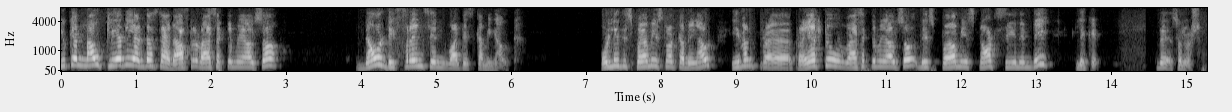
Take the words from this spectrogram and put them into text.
യു ക്യാൻ നൗ ക്ലിയർലി അണ്ടർസ്റ്റാൻഡ് ആഫ്റ്റർ വാസക്ടമി ഓൾസോ no difference in what is coming out. Only the sperm is not coming out. Even pri- prior to vasectomy, also, the sperm is not seen in the liquid, the solution.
